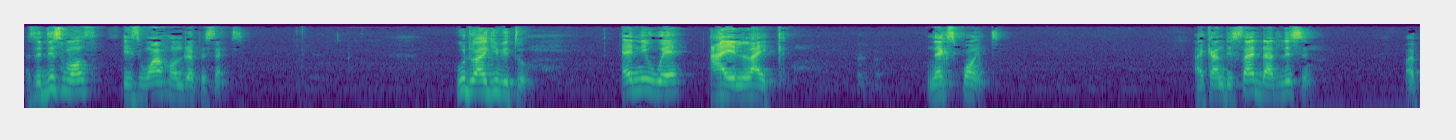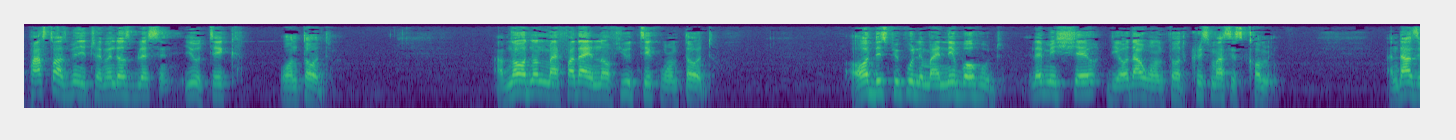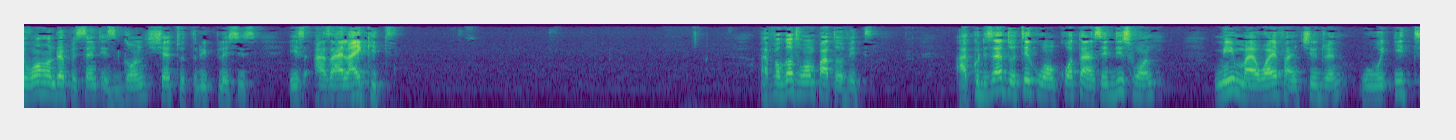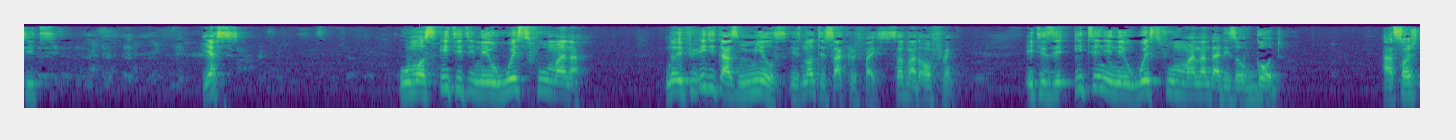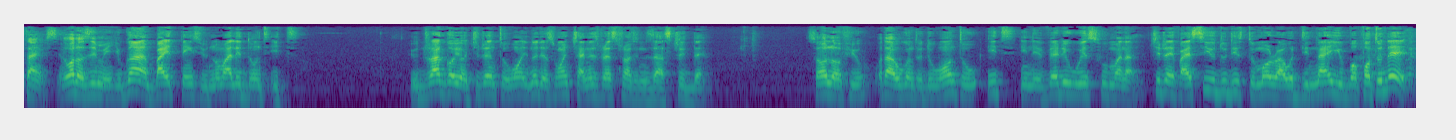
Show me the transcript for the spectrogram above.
I said, this month is 100%. Who do I give it to? Anywhere I like. Next point. I can decide that, listen, my pastor has been a tremendous blessing. You take one third. I've not done my father enough. You take one third. All these people in my neighborhood, let me share the other one third. Christmas is coming. And that's the 100% is gone, shared to three places. Is as I like it. I forgot one part of it. I could decide to take one quarter and say, this one, me, my wife, and children, we will eat it. Yes. We must eat it in a wasteful manner. No, if you eat it as meals, it's not a sacrifice, it's not an offering. It is eaten in a wasteful manner that is of God. At such times. What does it mean? You go and buy things you normally don't eat. You drag all your children to one, you know, there's one Chinese restaurant in the street there. So all of you, what are we going to do? We want to eat in a very wasteful manner. Children, if I see you do this tomorrow, I will deny you. But for today,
